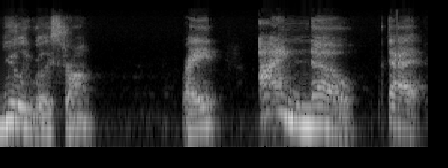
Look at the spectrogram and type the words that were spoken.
really, really strong, right? I know that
